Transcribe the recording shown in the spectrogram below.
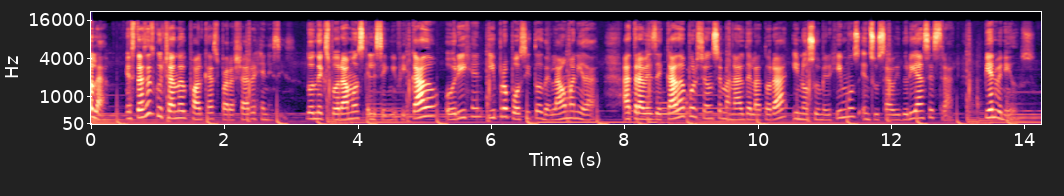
Hola, estás escuchando el podcast para Share Génesis, donde exploramos el significado, origen y propósito de la humanidad a través de cada porción semanal de la Torá y nos sumergimos en su sabiduría ancestral. Bienvenidos.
